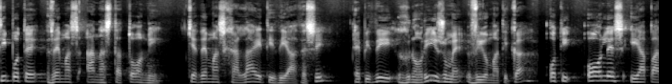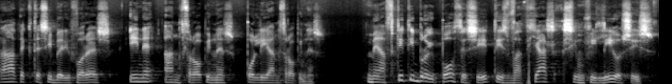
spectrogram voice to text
τίποτε δεν μας αναστατώνει και δεν μας χαλάει τη διάθεση επειδή γνωρίζουμε βιωματικά ότι όλες οι απαράδεκτες συμπεριφορές είναι ανθρώπινες, πολύ ανθρώπινες. Με αυτή την προϋπόθεση της βαθιάς συμφιλίωσης,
